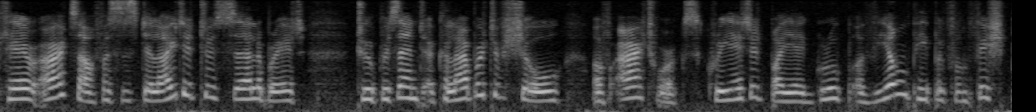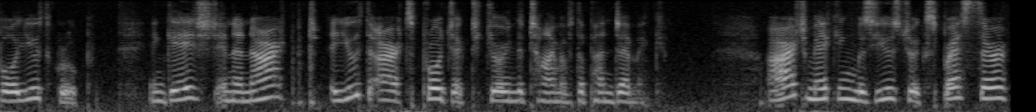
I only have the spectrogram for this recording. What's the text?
Clare Arts Office is delighted to celebrate to present a collaborative show of artworks created by a group of young people from Fishbowl Youth Group, engaged in an art a youth arts project during the time of the pandemic. Art making was used to express their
